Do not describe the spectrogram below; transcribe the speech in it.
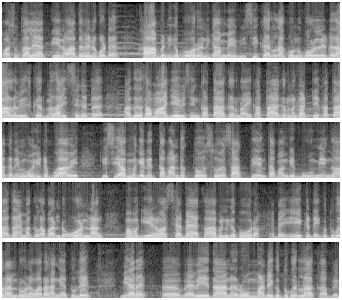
පසුතලයක් තියෙනවා අද වෙනකොට කාබනික පොහොර නිකම් මේ විසි කරලා කුණු කොල්ලට දාලා විස් කරන සයිස්සකට අද සමාජය විසින් කතා කරනයි කතා කරන කට්ටිය කතා කරමින් ඔය හිටපුවාවේ කිසියම්ම කෙනෙක් Tamanට සුව ශක්තියෙන් Tamanගේ භූමියෙන් ආදායමක් ලබන්න ඕන නම් මම කියනවා සැබෑ කාබනික පොහොරක්. හැබැයි ඒකට එකතු කරන්න ඕන වරහන් ඇතුලේ මේ අර වැවේ දාන රොම් මඩ එකතු කරලා මේ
